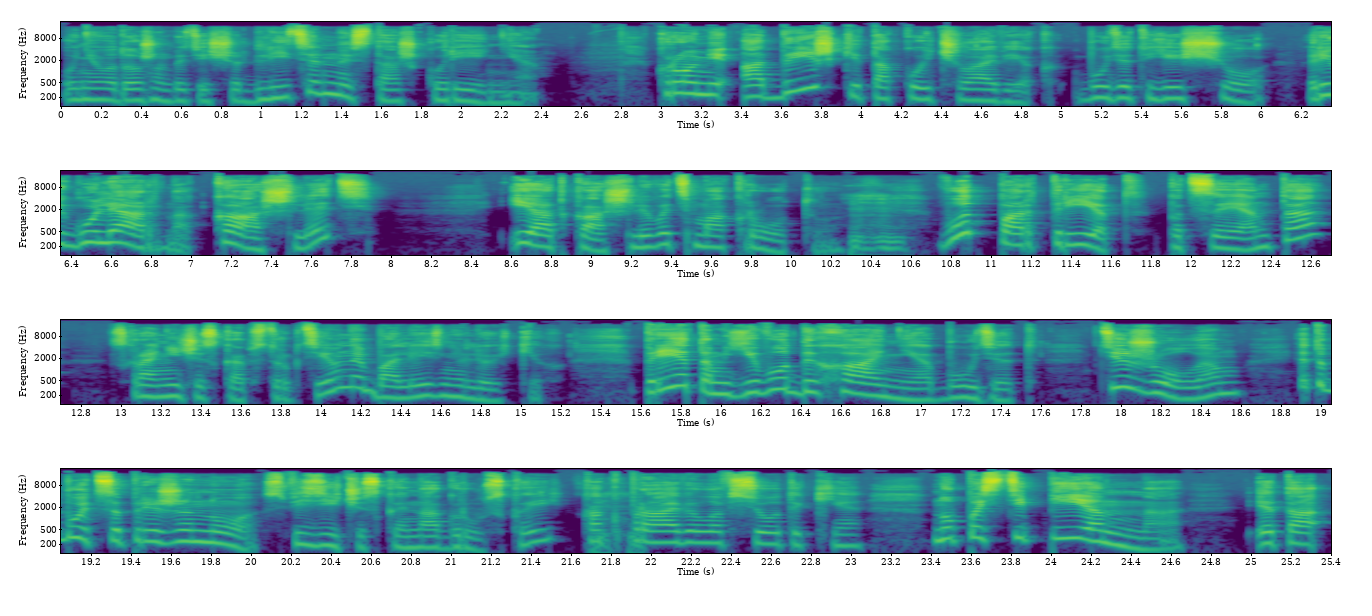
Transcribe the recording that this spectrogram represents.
у него должен быть еще длительный стаж курения – Кроме одышки такой человек будет еще регулярно кашлять и откашливать мокроту. Угу. Вот портрет пациента с хронической обструктивной болезнью легких. При этом его дыхание будет тяжелым, это будет сопряжено с физической нагрузкой, как угу. правило, все-таки, но постепенно эта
